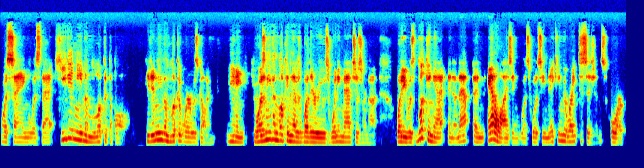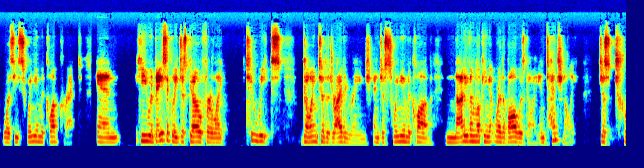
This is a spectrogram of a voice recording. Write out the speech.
was saying was that he didn't even look at the ball. He didn't even look at where it was going meaning he wasn't even looking at whether he was winning matches or not. What he was looking at and, and analyzing was was he making the right decisions or was he swinging the club correct? And he would basically just go for like two weeks going to the driving range and just swinging the club, not even looking at where the ball was going intentionally just tr-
